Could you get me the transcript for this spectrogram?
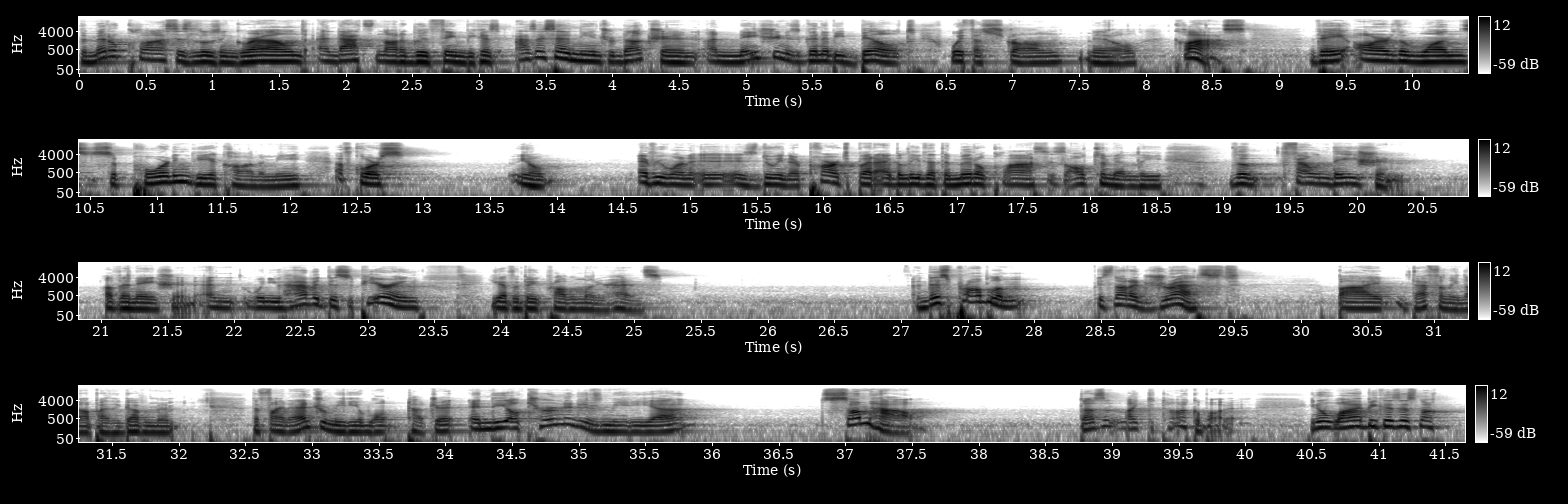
The middle class is losing ground, and that's not a good thing because, as I said in the introduction, a nation is going to be built with a strong middle class. They are the ones supporting the economy. Of course, you know, everyone is doing their part, but I believe that the middle class is ultimately the foundation of the nation. And when you have it disappearing, you have a big problem on your hands. And this problem is not addressed by, definitely not by the government. The financial media won't touch it, and the alternative media somehow doesn't like to talk about it. You know why? Because it's not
